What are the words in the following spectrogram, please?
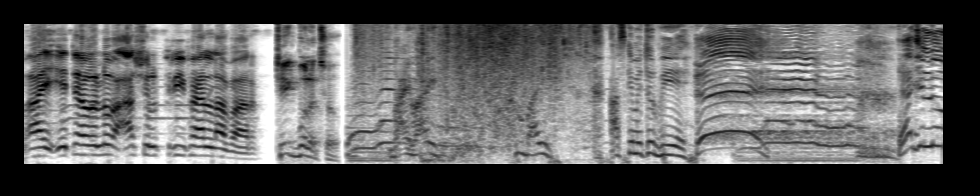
ভাই এটা হলো আসল ফ্রি ফায়ার লাভার ঠিক বলেছ। ভাই ভাই ভাই আজকে আমি তোর বিয়ে। এই জিল্লু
